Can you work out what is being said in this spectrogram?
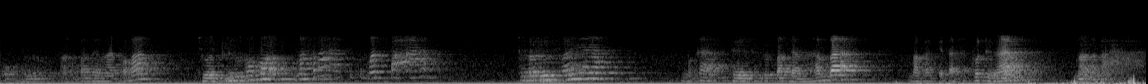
Oh, pandangan orang jual beli khamar maslahat itu manfaat. Dapat duit banyak. Maka dari sudut pandang hamba maka kita sebut dengan maslahat.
